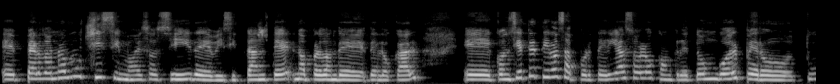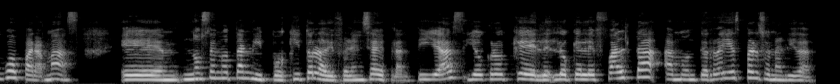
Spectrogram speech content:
Eh, perdonó muchísimo, eso sí, de visitante, no, perdón, de, local. Eh, con siete tiros a portería solo concretó un gol, pero tuvo para más. Eh, no se nota ni poquito la diferencia de plantillas. Yo creo que lo que le falta a Monterrey es personalidad,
